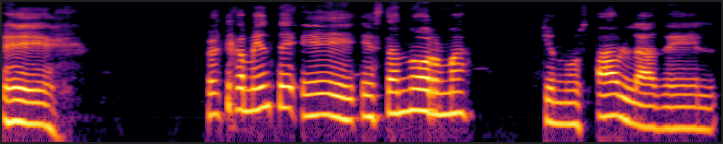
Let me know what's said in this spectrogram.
Eh, prácticamente eh, esta norma que nos habla del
